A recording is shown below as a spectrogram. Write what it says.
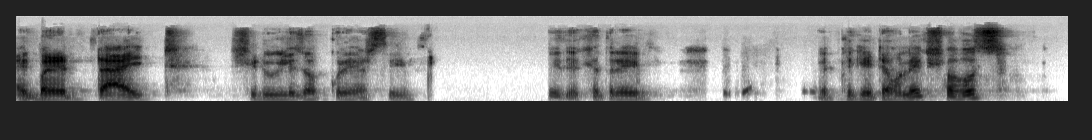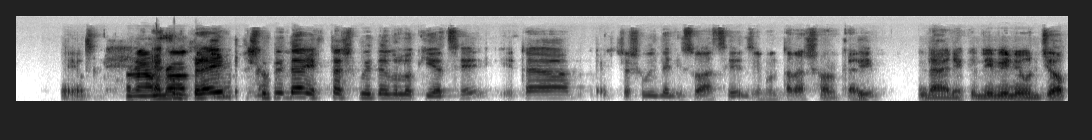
একবারে টাইট শিডিউলে জব করে আসছি এদের ক্ষেত্রে এর থেকে এটা অনেক সহজ। প্রাইমারি সুবিধা একটা সুবিধাগুলো কি আছে? এটা একটা সুবিধা কিছু আছে যেমন তারা সরকারি ডাইরেক্ট রেভিনিউর জব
